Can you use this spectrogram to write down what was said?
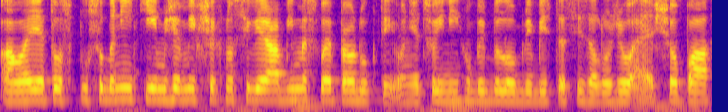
Ale je to způsobený tím, že my všechno si vyrábíme svoje produkty. Jo. Něco jiného by bylo, kdybyste si založil e-shop a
